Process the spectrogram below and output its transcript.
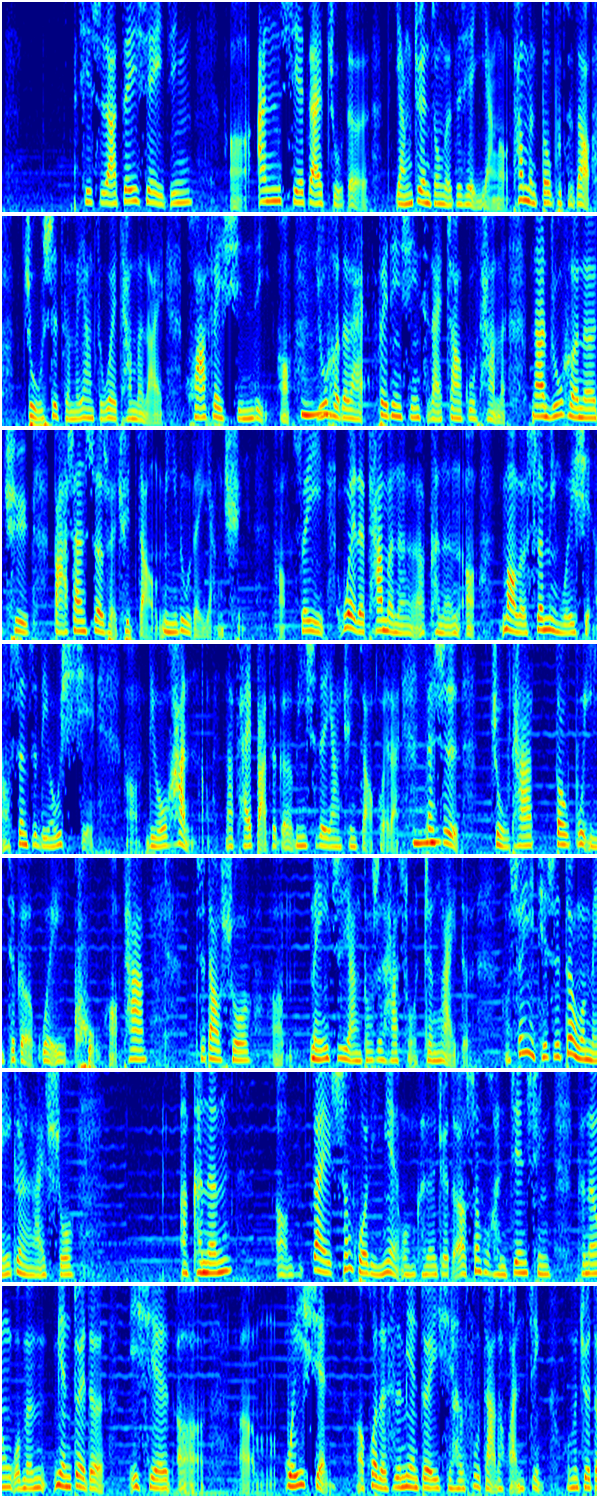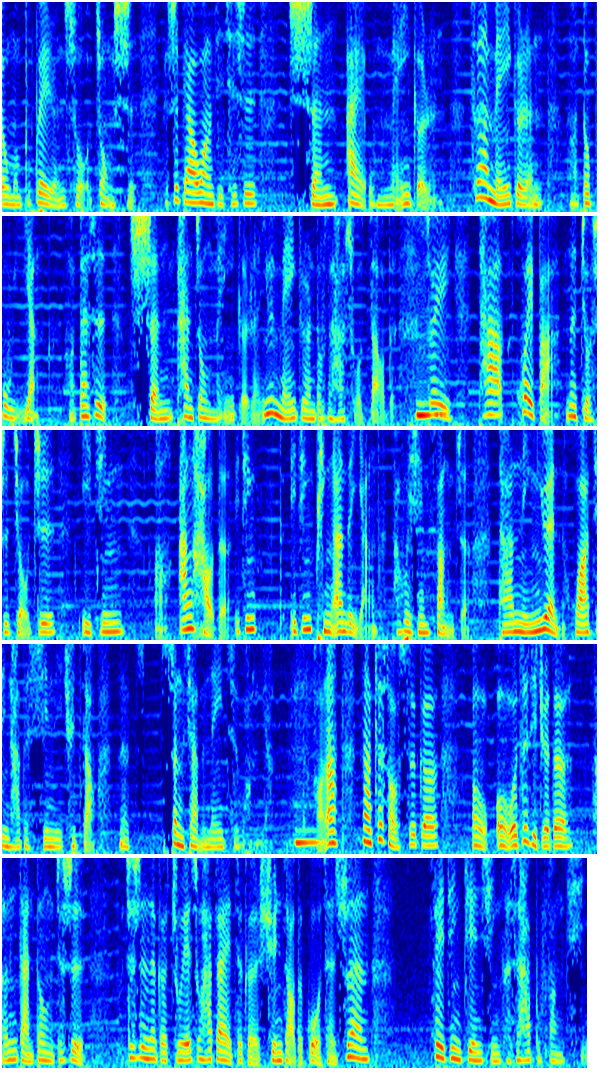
其实啊，这一些已经啊、呃、安歇在主的羊圈中的这些羊哦，他们都不知道主是怎么样子为他们来花费心力，哈、哦，如何的来费尽心思来照顾他们。那如何呢？去跋山涉水去找迷路的羊群，好，所以为了他们呢，可能啊、呃、冒了生命危险啊，甚至流血啊流汗，那才把这个迷失的羊群找回来。嗯、但是主他都不以这个为苦，哦，他。知道说，呃，每一只羊都是他所珍爱的，所以其实对我们每一个人来说，啊、可能，嗯、在生活里面，我们可能觉得，呃，生活很艰辛，可能我们面对的一些，呃，呃，危险，呃，或者是面对一些很复杂的环境，我们觉得我们不被人所重视。可是不要忘记，其实神爱我们每一个人，虽然每一个人啊、都不一样。但是神看中每一个人因为每一个人都是他所造的所以他会把那九十九只已经啊安好的已经已经平安的羊他会先放着他宁愿花尽他的心力去找那剩下的那一只王羊。嗯。好那那这首诗歌哦我我自己觉得很感动的就是就是那个主耶稣他在这个寻找的过程虽然费尽艰辛可是他不放弃。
